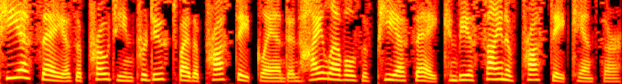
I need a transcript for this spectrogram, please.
PSA is a protein produced by the prostate gland and high levels of PSA can be a sign of prostate cancer.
